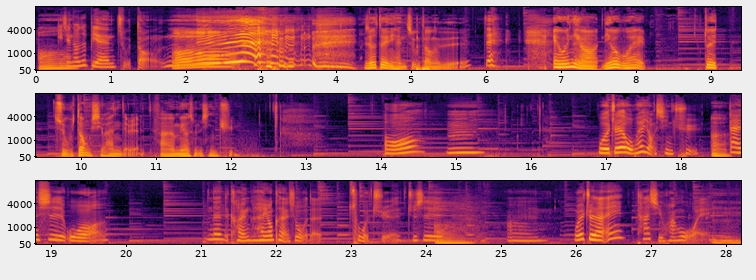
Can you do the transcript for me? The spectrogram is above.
哦，以前都是别人主动。哦，你说对你很主动是不是？对。哎、我问你哦，你会不会对主动喜欢你的人反而没有什么兴趣？哦，嗯，我觉得我会有兴趣，嗯，但是我那可能很有可能是我的错觉，就是、哦，嗯，我会觉得哎、诶他喜欢我哎、嗯，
